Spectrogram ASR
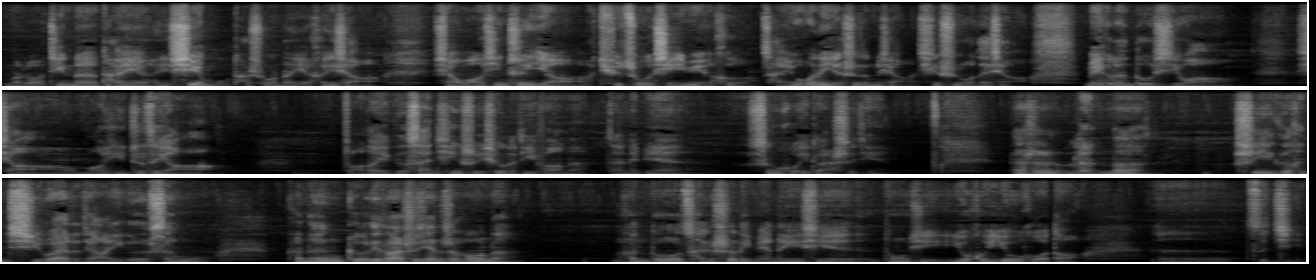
那么老金呢，他也很羡慕，他说呢，也很想像王兴之一样去做闲云野鹤。彩云会呢也是这么想。其实我在想，每个人都希望像王兴之这样啊，找到一个山清水秀的地方呢，在那边生活一段时间。但是人呢，是一个很奇怪的这样一个生物。可能隔了一段时间之后呢，很多城市里面的一些东西又会诱惑到，呃，自己。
